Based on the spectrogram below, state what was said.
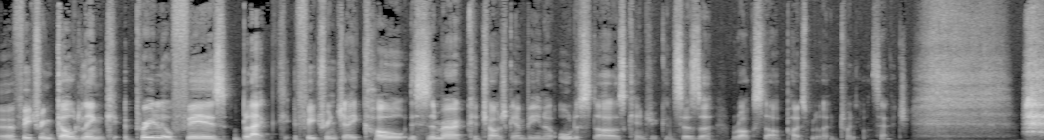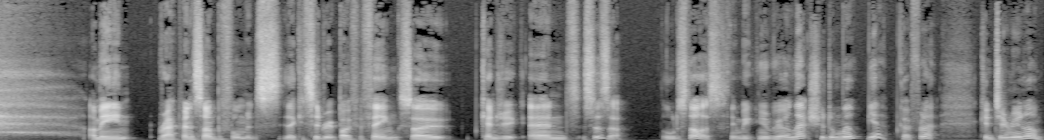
Uh, featuring GoldLink, Pretty Little Fears, Black featuring J. Cole, This Is America, Childish Gambino, All the Stars, Kendrick and SZA, Rockstar, Post Malone, 21 Savage. I mean, rap and song performance, they consider it both a thing, so Kendrick and SZA all the stars. I think we can agree on that. Should and will. Yeah, go for that. Continuing on.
